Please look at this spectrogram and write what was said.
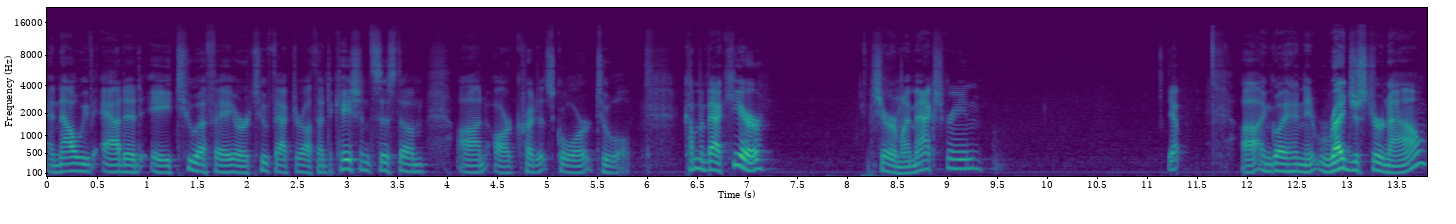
And now we've added a 2FA or two factor authentication system on our credit score tool. Coming back here, sharing my Mac screen. Yep. Uh, and go ahead and hit register now.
